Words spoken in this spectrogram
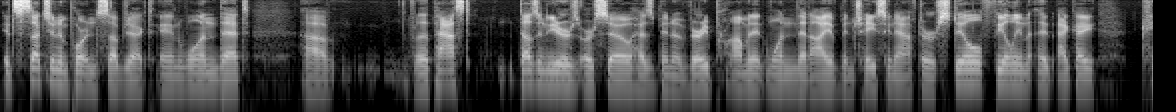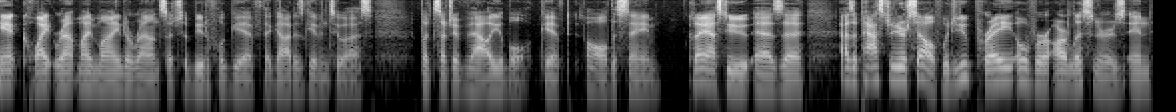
It's such an important subject and one that uh, for the past dozen years or so has been a very prominent one that I have been chasing after, still feeling like I can't quite wrap my mind around such a beautiful gift that God has given to us, but such a valuable gift all the same. Could I ask you, as a as a pastor yourself, would you pray over our listeners and,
